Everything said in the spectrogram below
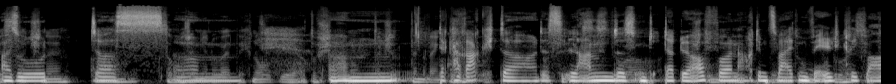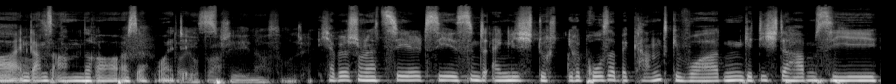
Also dass ähm, ähm, der Charakter des Landes und der Dörfer nach dem Zweiten Weltkrieg war ein ganz anderer, als er heute ist. Ich habe ja schon erzählt, Sie sind eigentlich durch Ihre Prosa bekannt geworden. Gedichte haben Sie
